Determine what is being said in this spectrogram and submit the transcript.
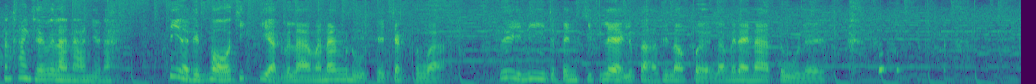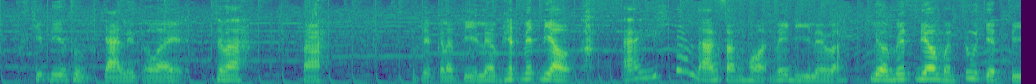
ค่อนข้างใช้เวลานานอยู่นะนี่แหละถึงบอกว่าขี้เกียจเวลามานั่งดูดเพชรจากตัวเฮ้ยนี่จะเป็นคลิปแรกหรือเปล่าที่เราเปิดแล้วไม่ได้หน้าตู้เลย คลิปนี้จะถูกจารึกเอาไว้ใช่ปะมาสเต็ปการันตีเหลือเพชรเม็ดเดียว ไอ้เหี้างสังหรณ์ไม่ดีเลยว่ะ เหลือเม็ดเดียวเหมือนตู้เจ็ดปี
